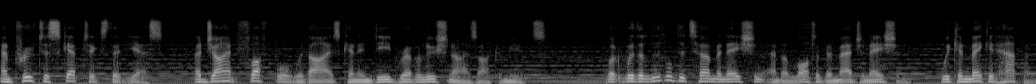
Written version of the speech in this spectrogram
and prove to skeptics that yes, a giant fluffball with eyes can indeed revolutionize our commutes. But with a little determination and a lot of imagination, we can make it happen.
